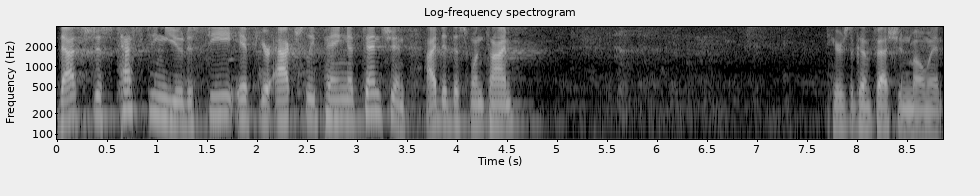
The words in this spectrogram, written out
that's just testing you to see if you're actually paying attention. I did this one time. Here's a confession moment.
